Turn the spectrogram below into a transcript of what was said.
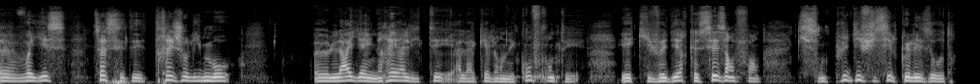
euh, vous voyez, ça c'est des très jolis mots. Euh, là, il y a une réalité à laquelle on est confronté et qui veut dire que ces enfants, qui sont plus difficiles que les autres,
